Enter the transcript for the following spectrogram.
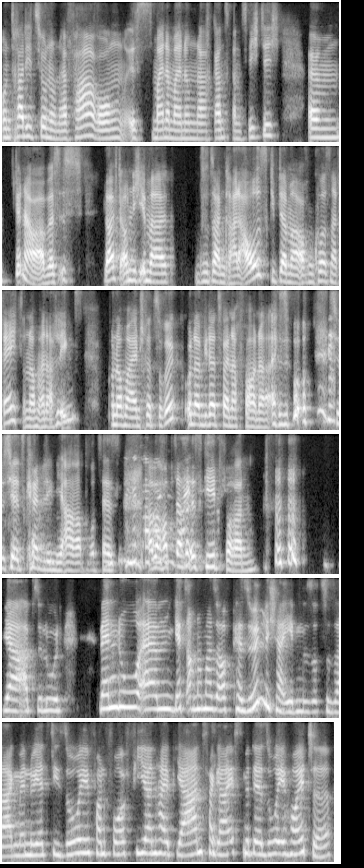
und Tradition und Erfahrung ist meiner Meinung nach ganz, ganz wichtig. Ähm, genau, aber es ist, läuft auch nicht immer sozusagen geradeaus, gibt da mal auch einen Kurs nach rechts und nochmal nach links und nochmal einen Schritt zurück und dann wieder zwei nach vorne. Also es ist jetzt kein linearer Prozess. Aber Hauptsache, es geht voran. Ja, absolut. Wenn du ähm, jetzt auch nochmal so auf persönlicher Ebene sozusagen, wenn du jetzt die Zoe von vor viereinhalb Jahren vergleichst mit der Zoe heute,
